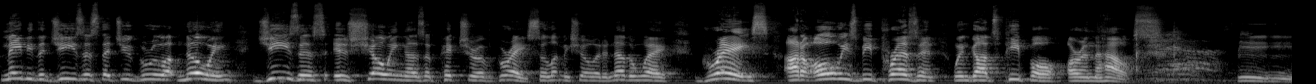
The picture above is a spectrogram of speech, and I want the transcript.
maybe the Jesus that you grew up knowing, Jesus is showing us a picture of grace. So let me show it another way. Grace ought to always be present when God's people are in the house. Mm-hmm.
